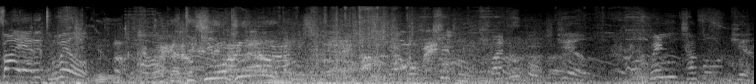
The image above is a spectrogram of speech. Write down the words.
Fire at will! 敵を食らう Quadruple kill! Quintuple kill!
